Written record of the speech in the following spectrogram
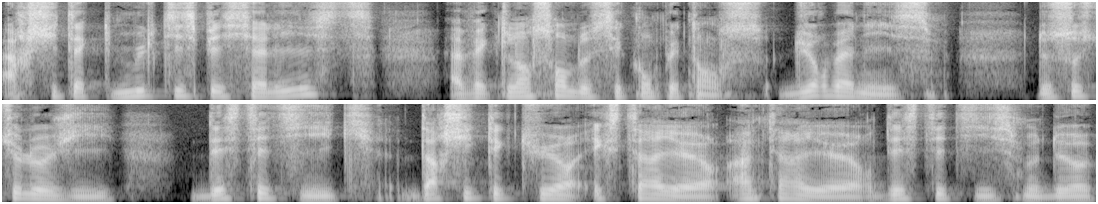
architecte multispécialiste avec l'ensemble de ses compétences d'urbanisme, de sociologie, d'esthétique, d'architecture extérieure, intérieure, d'esthétisme, de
